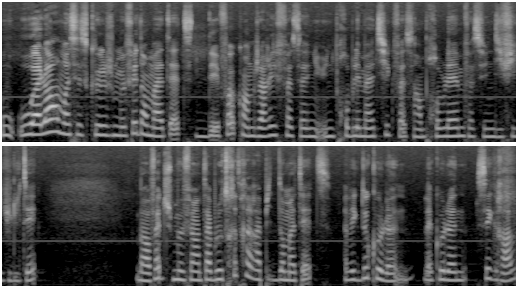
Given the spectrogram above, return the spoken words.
ou, ou alors, moi, c'est ce que je me fais dans ma tête, des fois, quand j'arrive face à une, une problématique, face à un problème, face à une difficulté. Bah, en fait, je me fais un tableau très très rapide dans ma tête avec deux colonnes. La colonne, c'est grave,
